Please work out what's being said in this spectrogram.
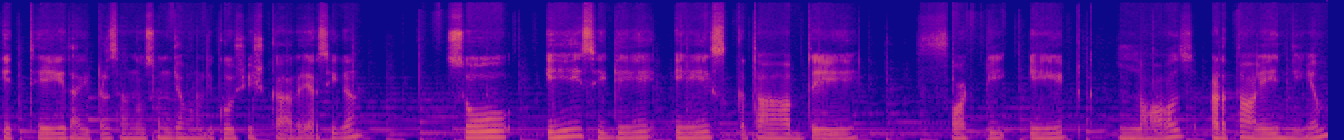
ਇੱਥੇ ਰਾਈਟਰ ਸਾਨੂੰ ਸਮਝਾਉਣ ਦੀ ਕੋਸ਼ਿਸ਼ ਕਰ ਰਿਹਾ ਸੀਗਾ। ਸੋ ਇਹ ਸੀਗੇ ਇਸ ਕਿਤਾਬ ਦੇ 48 ਲਾਜ਼ 48 ਨਿਯਮ,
